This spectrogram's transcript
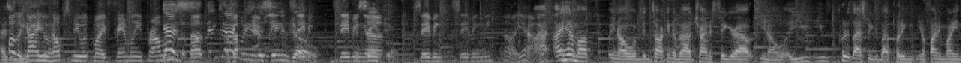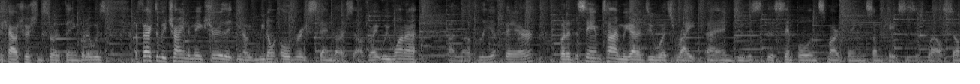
has Oh, the guy who helps me with my family problems Yes, about exactly, about the same Joe. saving, the same uh, Joe. Saving, saving me. Oh yeah, I- I, hit him up. You know, I've been talking about trying to figure out. You know, you you put it last week about putting you know finding money in the couch cushion sort of thing, but it was effectively trying to make sure that you know we don't overextend ourselves, right? We want a, a lovely affair, but at the same time we got to do what's right uh, and do this the simple and smart thing in some cases as well. So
